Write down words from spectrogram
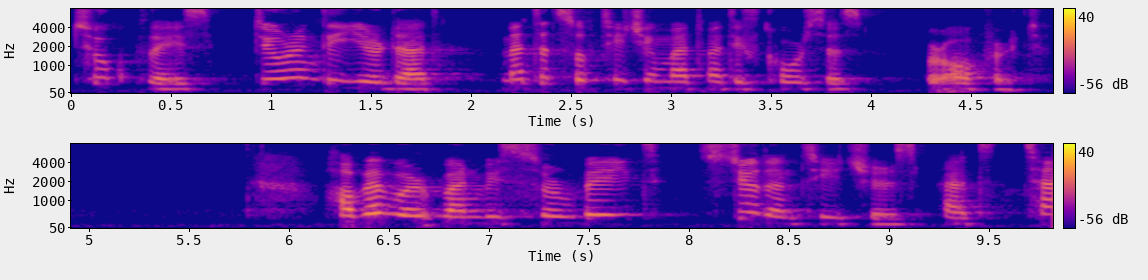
took place during the year that methods of teaching mathematics courses were offered. However, when we surveyed student teachers at 10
